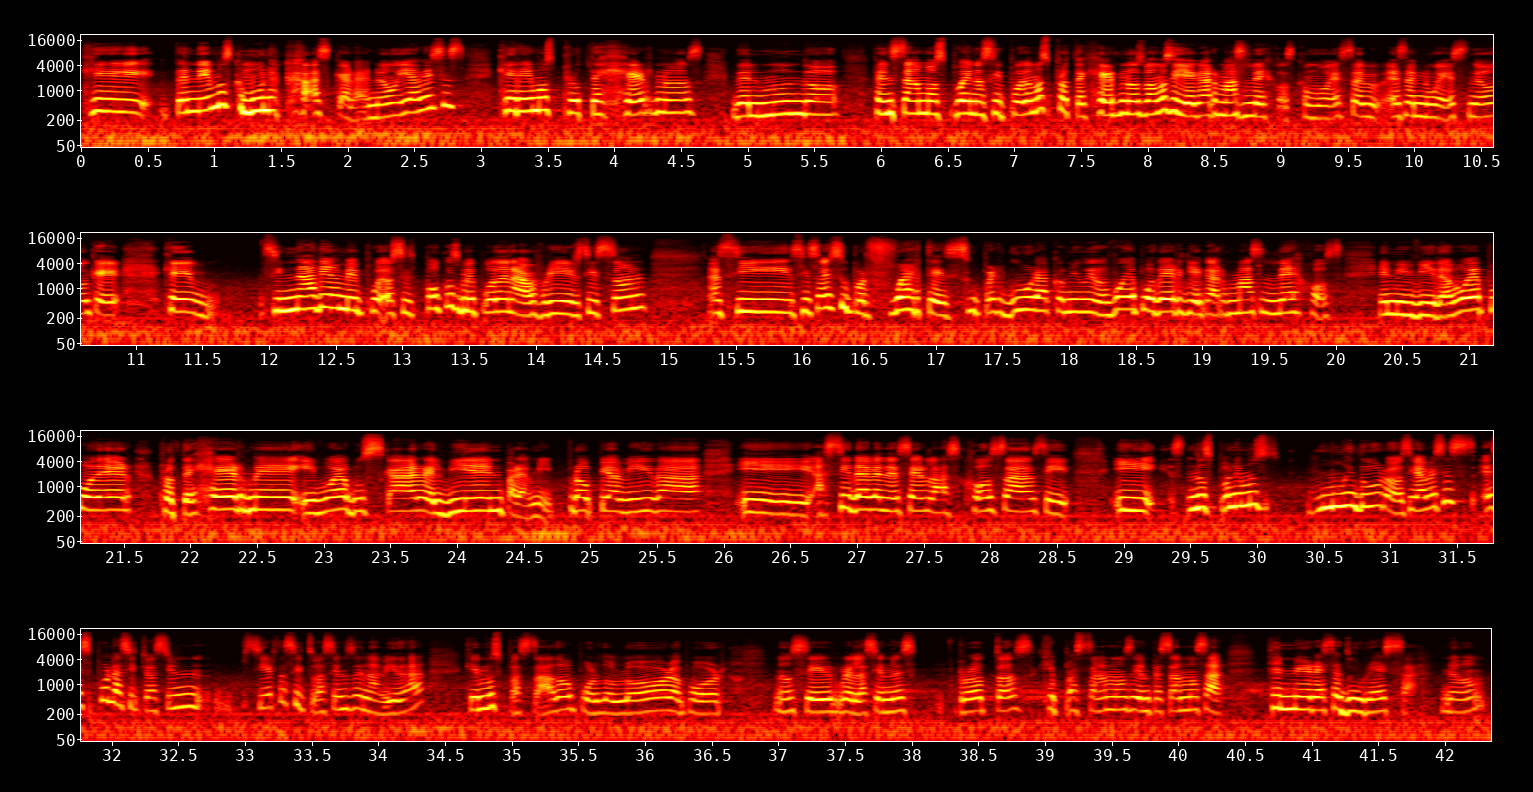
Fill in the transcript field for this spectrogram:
que tenemos como una cáscara, ¿no? Y a veces queremos protegernos del mundo, pensamos, bueno, si podemos protegernos, vamos a llegar más lejos, como esa, esa nuez, ¿no? Que, que si nadie me puede, o si pocos me pueden abrir, si son así, si soy súper fuerte, súper dura conmigo, voy a poder llegar más lejos en mi vida, voy a poder protegerme y voy a buscar el bien para mi propia vida. Y así deben de ser las cosas. Y, y nos ponemos muy duros. Y a veces es por la situación, ciertas situaciones en la vida que hemos pasado por dolor o por, no sé, relaciones rotas que pasamos y empezamos a tener esa dureza, ¿no?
